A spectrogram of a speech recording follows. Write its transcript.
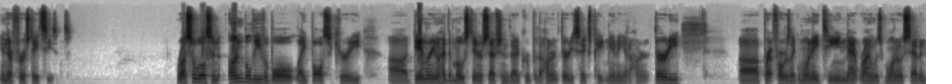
in their first eight seasons. Russell Wilson, unbelievable like ball security. Uh, Dan Marino had the most interceptions of that group with 136. Peyton Manning at 130. Uh, Brett Favre was like 118. Matt Ryan was 107.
